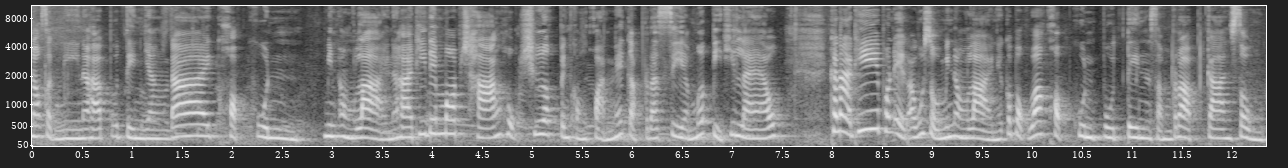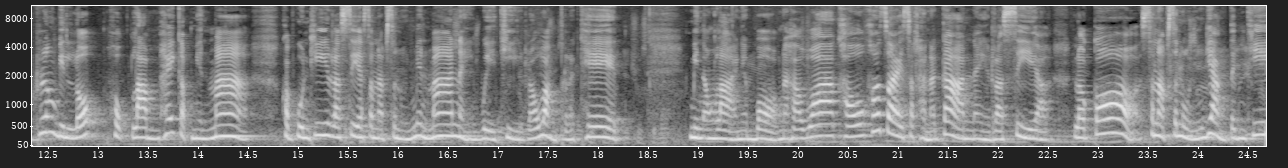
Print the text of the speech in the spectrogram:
นอกจากนี้นะคะปูตินยังได้ขอบคุณ มินออนไลน์นะคะที่ได้มอบช้าง 6 เชือกเป็นของขวัญให้กับรัสเซียเมื่อปีที่แล้ว ขณะที่พลเอกอาวุโสมินออนไลน์เนี่ยก็บอกว่าขอบคุณปูตินสำหรับการส่งเครื่องบินลบ 6 ลำให้กับเมียนมาขอบคุณที่รัสเซียสนับสนุนเมียนมาในเวทีระหว่างประเทศมินออนไลน์เนี่ยบอกนะคะว่าเขาเข้าใจสถานการณ์ในรัสเซีย แล้วก็สนับสนุนอย่างเต็มที่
